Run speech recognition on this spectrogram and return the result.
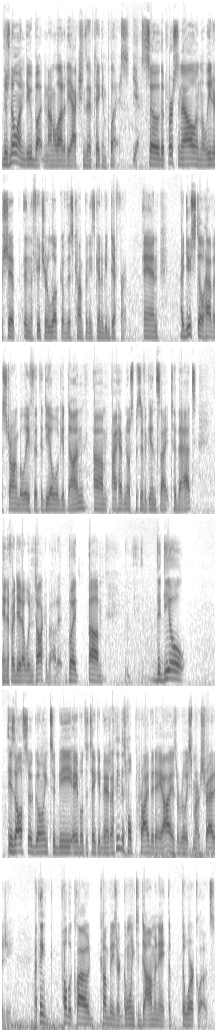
there's no undo button on a lot of the actions that have taken place. Yes. So the personnel and the leadership and the future look of this company is going to be different. And I do still have a strong belief that the deal will get done. Um, I have no specific insight to that, and if I did, I wouldn't talk about it. But um, the deal is also going to be able to take advantage. I think this whole private AI is a really smart strategy. I think public cloud companies are going to dominate the, the workloads.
